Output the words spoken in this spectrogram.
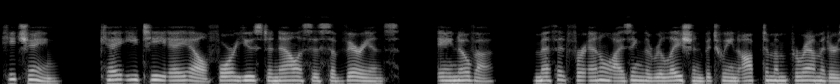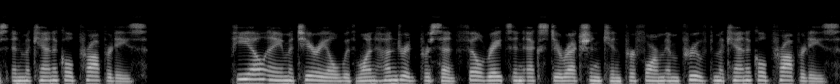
He Chang, KETAL 4 used analysis of variance, ANOVA, method for analyzing the relation between optimum parameters and mechanical properties. PLA material with 100% fill rates in X direction can perform improved mechanical properties.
